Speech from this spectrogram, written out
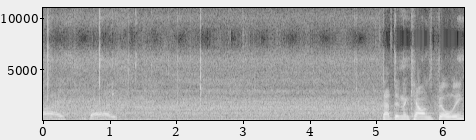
Bye. Bye. That didn't count as building.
